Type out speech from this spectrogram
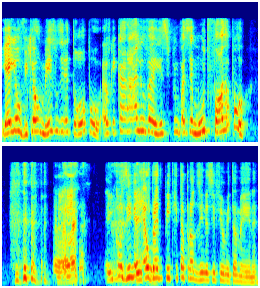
E aí eu vi que é o mesmo diretor, pô. Aí eu fiquei, caralho, velho, esse filme vai ser muito foda, pô. É. Inclusive, é o Brad Pitt que tá produzindo esse filme também, né?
